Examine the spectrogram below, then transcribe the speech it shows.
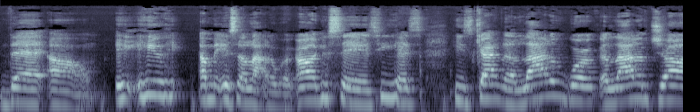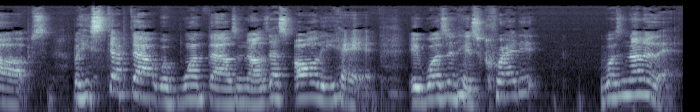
that um he, he I mean it's a lot of work. All I can say is he has he's gotten a lot of work, a lot of jobs, but he stepped out with one thousand dollars. That's all he had. It wasn't his credit. It was none of that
